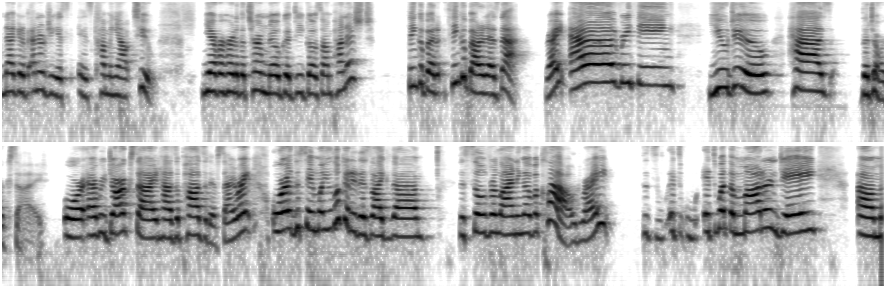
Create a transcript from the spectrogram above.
negative energy is is coming out too. You ever heard of the term no good deed goes unpunished? Think about it, think about it as that right? Everything you do has the dark side, or every dark side has a positive side, right? Or the same way you look at it is like the the silver lining of a cloud, right? It's it's it's what the modern day um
